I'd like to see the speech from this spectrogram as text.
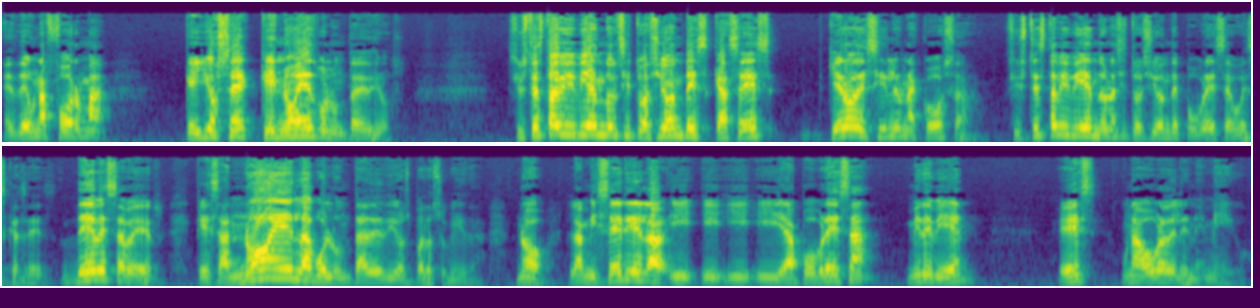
eh, de una forma que yo sé que no es voluntad de Dios. Si usted está viviendo en situación de escasez, quiero decirle una cosa. Si usted está viviendo en una situación de pobreza o escasez, debe saber que esa no es la voluntad de Dios para su vida. No, la miseria y la, y, la pobreza, mire bien, es una obra del enemigo.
